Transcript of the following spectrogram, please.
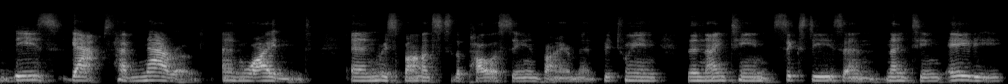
these gaps have narrowed and widened in response to the policy environment between the 1960s and 1980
